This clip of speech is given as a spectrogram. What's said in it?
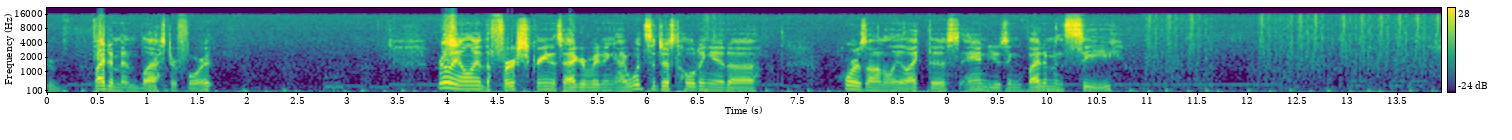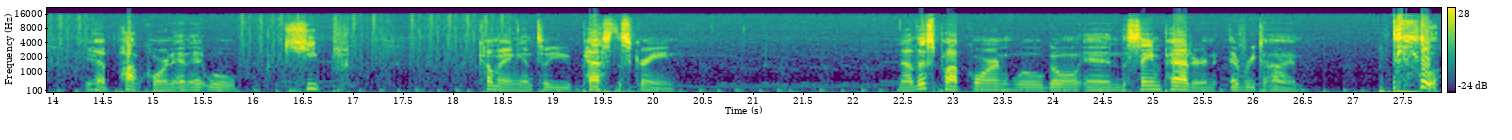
your vitamin blaster for it. Really only the first screen is aggravating. I would suggest holding it uh, horizontally like this and using vitamin C. You have popcorn and it will keep coming until you pass the screen. Now this popcorn will go in the same pattern every time.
